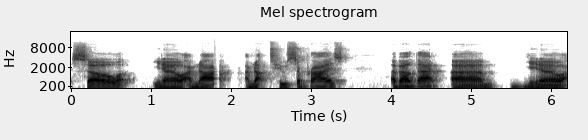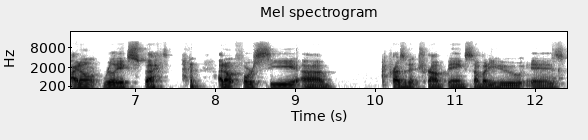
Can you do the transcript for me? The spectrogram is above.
so you know, I'm not I'm not too surprised about that. you know, I don't really expect I don't foresee um, President Trump being somebody who is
